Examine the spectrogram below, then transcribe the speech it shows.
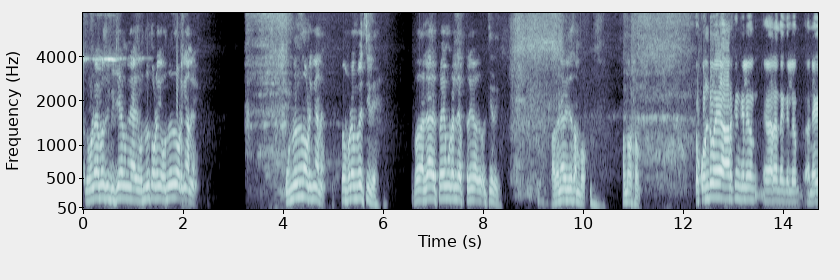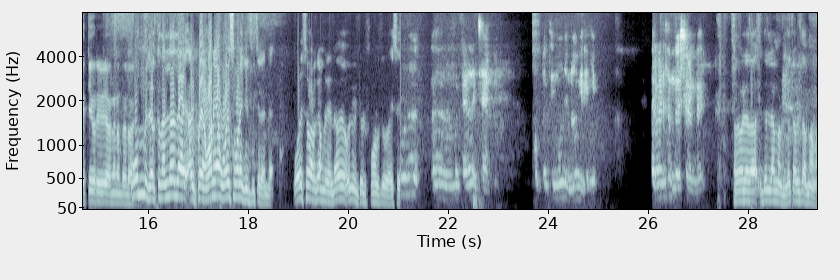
അതുകൊണ്ട് നമ്മൾ വിജയം അങ്ങനെ ആയത്. ഒന്ന് തുടങ്ങി ഒന്നിൽ നിന്ന് തുടങ്ങിയാണ്. ഒന്നിൽ നിന്ന് തുടങ്ങിയാണ്. ഇപ്പോൾ ഇവിടെ നമ്മൾ എത്തിയില്ലേ? അപ്പോൾ നല്ല അഭിപ്രായം കൊണ്ടല്ലേ അത്രയും എത്തിയത്? അതന്നെ വലിയ സംഭവം. സന്തോഷം. ഇപ്പൊ കൊണ്ടുപോയ ആർക്കെങ്കിലും വേറെ എന്തെങ്കിലും നെഗറ്റീവ് റിവ്യൂ അങ്ങനെ എന്തെങ്കിലും ഒന്നുമില്ല. ഒക്കെ നല്ല നല്ല അഭിപ്രായം. വേണമെങ്കിൽ ഞാൻ വോയിസ് വേണമെങ്കിൽ കേൾപ്പിച്ചില്ല എന്റെ. വോയിസ് അടക്കാൻ പറ്റില്ല. ഒരു മിനിറ്റ് ഒരു ഫോൺ വോയിസ് മുട്ടകൾ വെച്ചായിരുന്നു മുപ്പത്തിമൂന്നെണ്ണം വിരിഞ്ഞു. ഒരുപാട് സന്തോഷമുണ്ട്. അതുപോലെ ഇതെല്ലാം കണ്ടു. ഇതൊക്കെ അവർ തന്നാണ്.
